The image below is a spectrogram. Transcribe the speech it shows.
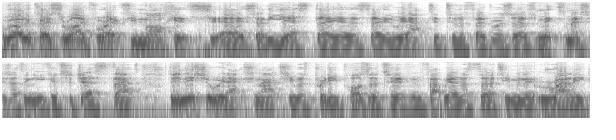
Roller coaster ride for equity markets, uh, certainly yesterday as they reacted to the Federal Reserve's mixed message. I think you could suggest that the initial reaction actually was pretty positive. In fact, we had a 30 minute rally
